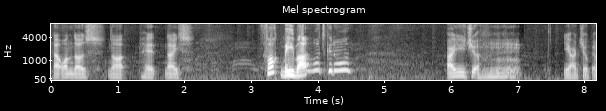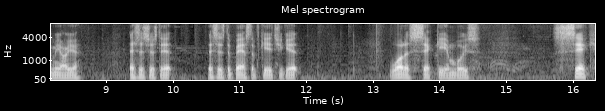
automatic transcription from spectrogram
That one does not hit. Nice. Fuck me, man. What's going on? Are you jo- You aren't joking me, are you? This is just it. This is the best of gates you get. What a sick game, boys. Sick.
